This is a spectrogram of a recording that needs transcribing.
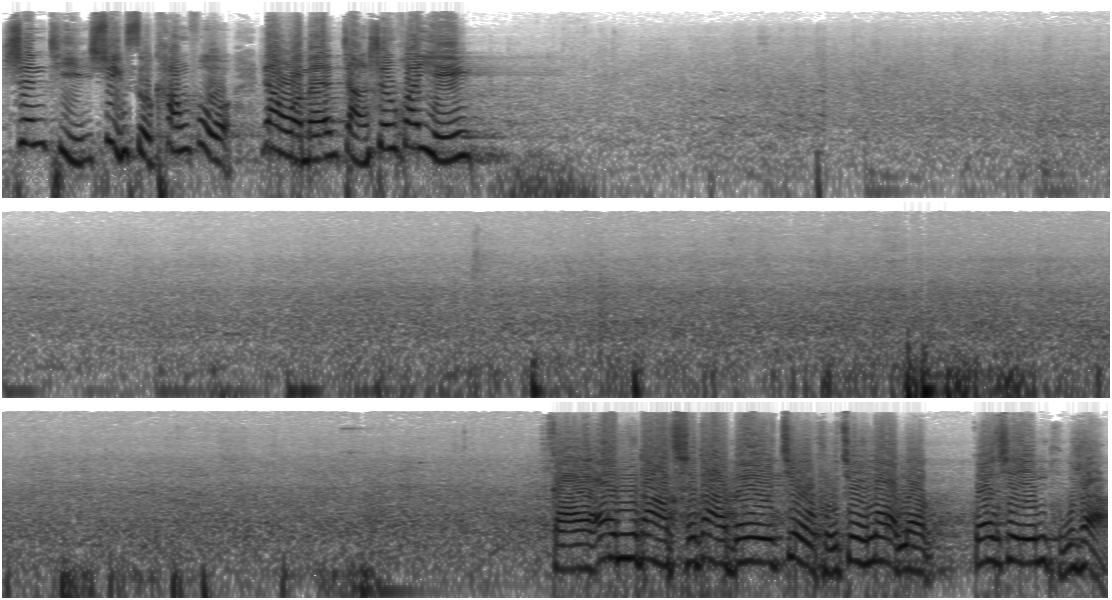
身体迅速康复。让我们掌声欢迎。感恩大慈大悲救苦救难的观世音菩萨，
